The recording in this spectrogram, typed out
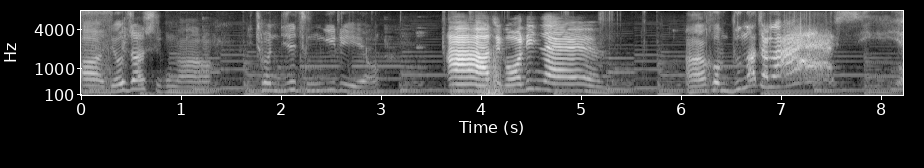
아 여자시구나. 전 이제 중1이에요. 아, 아직 어리네. 아 그럼 누나잖아. 아, 씨.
